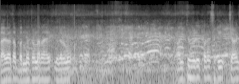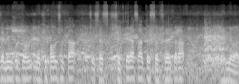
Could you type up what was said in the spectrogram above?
लाईव्ह आता बंद करणार आहे मित्रांनो. आणखी व्हिडिओ पाहण्यासाठी चॅनलच्या लिंकवर जाऊन नक्की पाहू शकता. शेतकरी असाल तर सबस्क्राईब करा. धन्यवाद.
